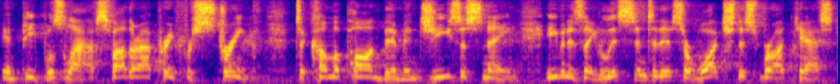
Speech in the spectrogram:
in people's lives. Father, I pray for strength to come upon them in Jesus' name. Even as they listen to this or watch this broadcast,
